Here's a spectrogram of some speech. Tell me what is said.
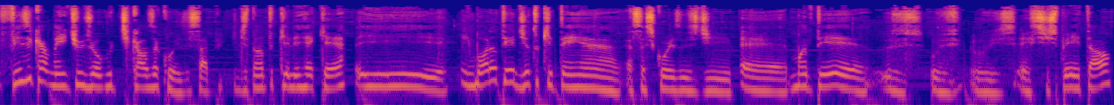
fisicamente o jogo te causa coisas, sabe? De tanto que ele requer. E embora eu tenha dito que tenha essas coisas de é, manter os, os, os XP e tal,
